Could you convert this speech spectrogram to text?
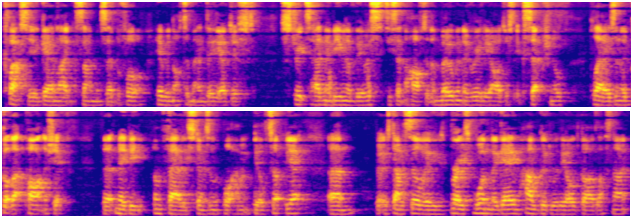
classy again, like Simon said before. Him and Otamendi are just streets ahead, maybe even of the other City centre halves at the moment. They really are just exceptional players, and they've got that partnership that maybe unfairly Stones and Laporte haven't built up yet. Um, but it was David Silva who's Brace won the game. How good were the old guard last night?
